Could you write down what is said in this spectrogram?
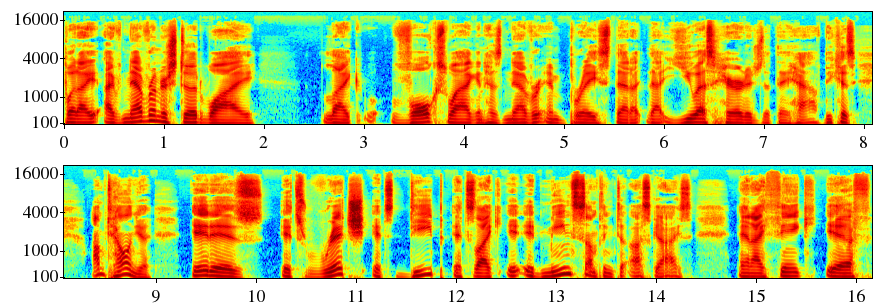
But i i've never understood why like Volkswagen has never embraced that uh, that US heritage that they have because I'm telling you it is it's rich it's deep it's like it, it means something to us guys. And I think if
